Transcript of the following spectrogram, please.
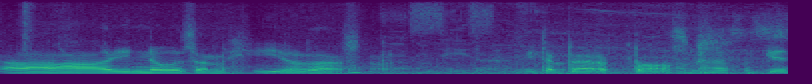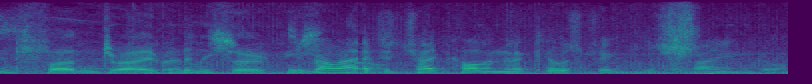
Ah, he knows I'm here. That's not. Need a better boss. I'm having fun driving in Do circles. you remember I just tried calling in a kill streak with triangle?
